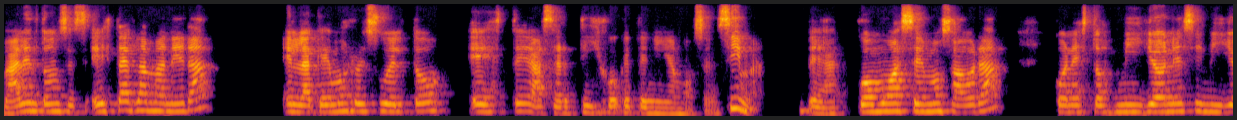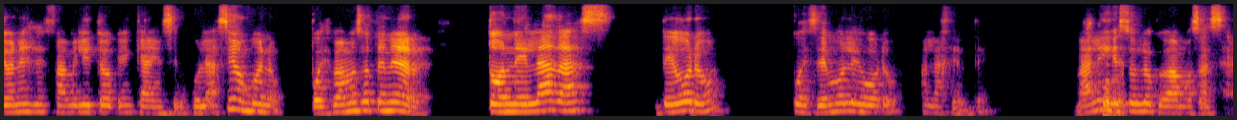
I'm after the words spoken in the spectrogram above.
¿vale? Entonces, esta es la manera en la que hemos resuelto este acertijo que teníamos encima. De cómo hacemos ahora con estos millones y millones de family token que hay en circulación. Bueno, pues vamos a tener toneladas de oro, pues démosle oro a la gente. ¿Vale? Y eso es lo que vamos a hacer.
